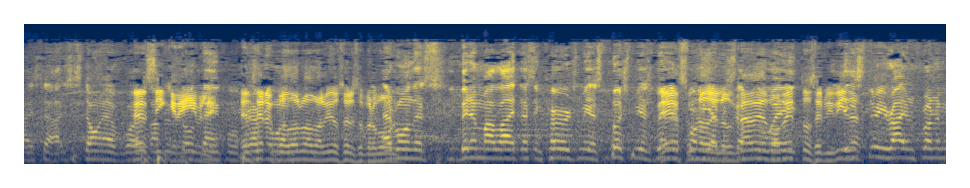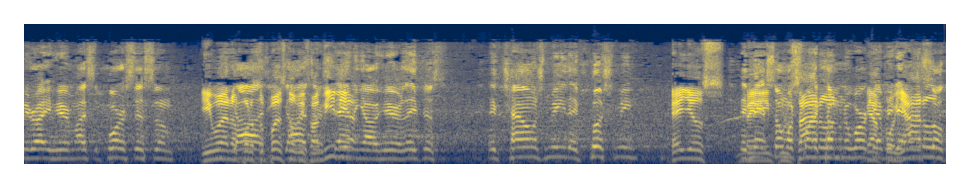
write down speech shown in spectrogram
I just, I just don't have words. Es I'm just so thankful for Es el jugador everyone, más valioso del Super Bowl. everyone that's been in my life, that's encouraged me, has pushed me, has been there Es for uno me de every los of grandes the way. momentos en mi vida. These three right in front of me right here, my support system. Y bueno, por supuesto, mi familia. Ellos me made so much fun impulsaron, coming to work me apoyaron.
